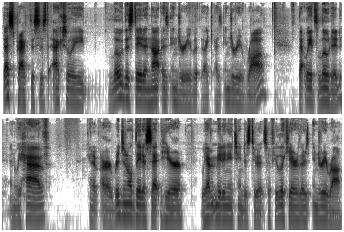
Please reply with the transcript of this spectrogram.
best practice is to actually load this data not as injury, but like as injury raw. That way it's loaded and we have kind of our original data set here. We haven't made any changes to it. So if you look here, there's injury raw.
